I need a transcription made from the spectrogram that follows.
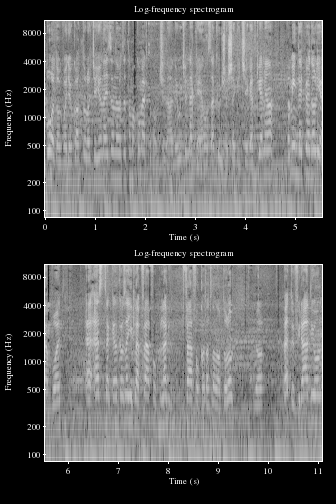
boldog vagyok attól, hogyha jön egy zeneötletem, akkor meg tudom csinálni, úgyhogy ne kelljen hozzá külső segítséget kérni. Ha mindegy, például ilyen volt, e- ez az egyik legfelfog, legfelfoghatatlanabb dolog, Petőfi Rádión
